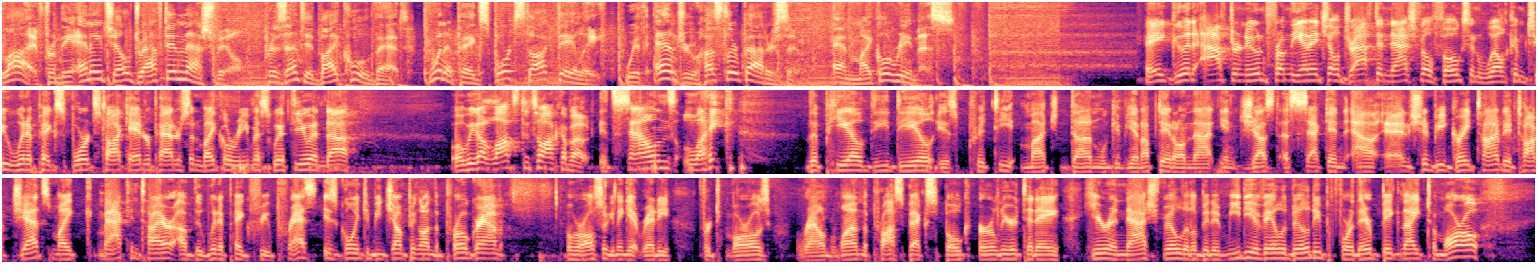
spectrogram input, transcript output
Live from the NHL Draft in Nashville, presented by Coolbet, Winnipeg Sports Talk Daily with Andrew Hustler Paterson and Michael Remis. Hey, good afternoon from the NHL Draft in Nashville, folks, and welcome to Winnipeg Sports Talk. Andrew Paterson, Michael Remis with you, and uh, well, we got lots to talk about. It sounds like the PLD deal is pretty much done. We'll give you an update on that in just a second. Uh, and it should be a great time to talk Jets. Mike McIntyre of the Winnipeg Free Press is going to be jumping on the program. We're also going to get ready for tomorrow's round one. The prospects spoke earlier today here in Nashville. A little bit of media availability before their big night tomorrow.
